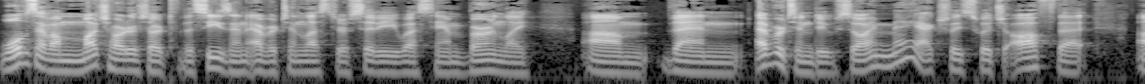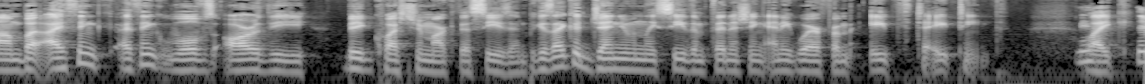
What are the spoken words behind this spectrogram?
Wolves have a much harder start to the season. Everton, Leicester City, West Ham, Burnley. Um, than Everton do, so I may actually switch off that. Um, but I think I think Wolves are the big question mark this season because I could genuinely see them finishing anywhere from eighth to eighteenth. Like They,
